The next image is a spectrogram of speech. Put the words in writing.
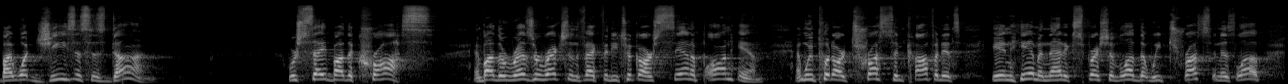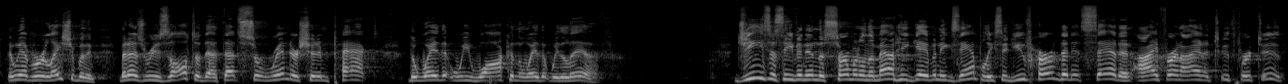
by what Jesus has done. We're saved by the cross and by the resurrection, the fact that He took our sin upon Him. And we put our trust and confidence in Him and that expression of love, that we trust in His love, then we have a relationship with Him. But as a result of that, that surrender should impact the way that we walk and the way that we live. Jesus, even in the Sermon on the Mount, he gave an example. He said, You've heard that it's said, an eye for an eye and a tooth for a tooth.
